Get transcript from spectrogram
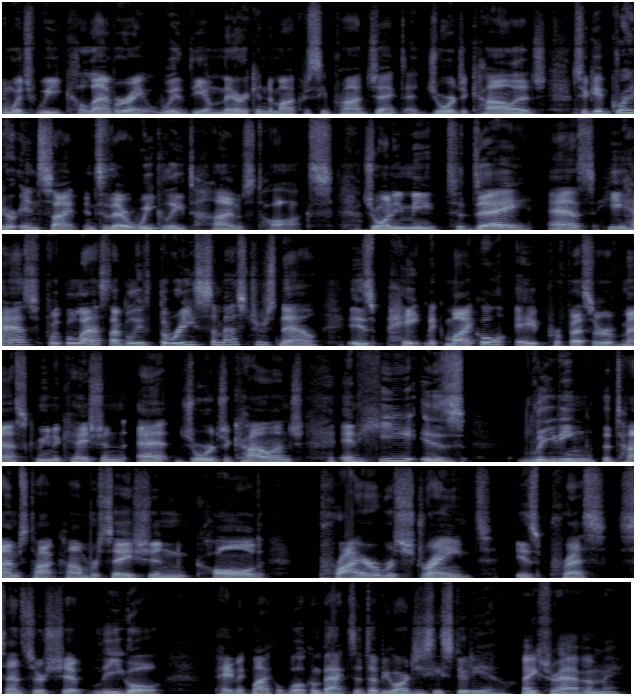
in which we collaborate with the American Democracy Project at Georgia College to give greater insight into their weekly Times Talks. Joining me today, as he has for the last, I believe, three semesters now, is Pate McMichael, a professor of mass communication at Georgia College, and he is leading the Times Talk conversation called Prior Restraint Is Press Censorship Legal? Pate McMichael, welcome back to the WRGC studio. Thanks for having me.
